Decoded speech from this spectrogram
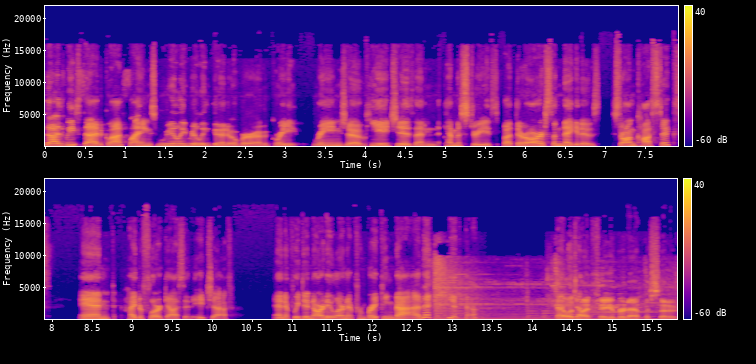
so as we said, glass lining is really, really good over a great range of pHs and chemistries, but there are some negatives, strong caustics and hydrofluoric acid, HF. And if we didn't already learn it from Breaking Bad, you know, That was my favorite episode.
